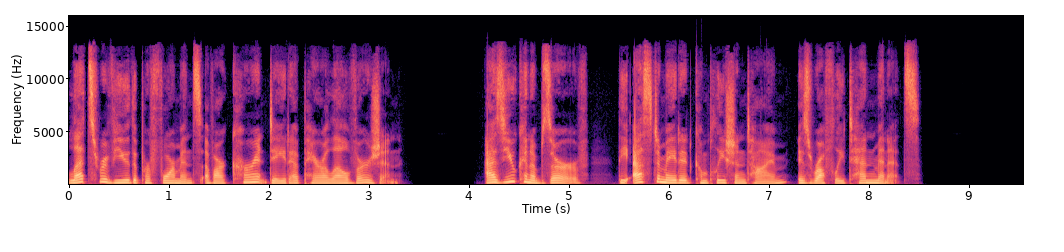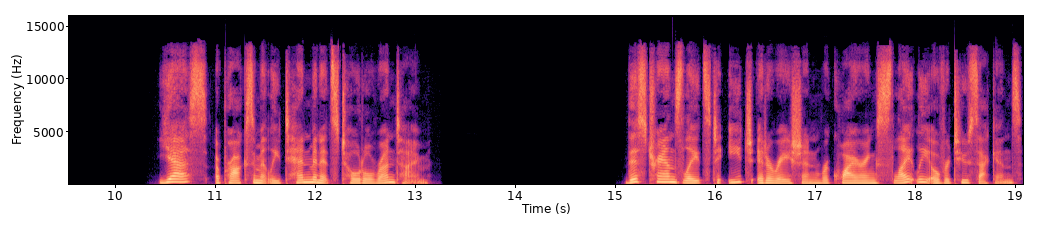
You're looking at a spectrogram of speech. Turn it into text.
let's review the performance of our current data parallel version. As you can observe, the estimated completion time is roughly 10 minutes. Yes, approximately 10 minutes total runtime. This translates to each iteration requiring slightly over 2 seconds,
